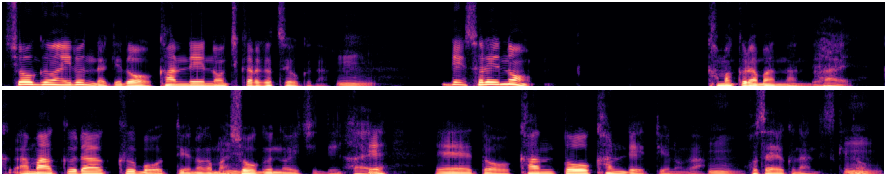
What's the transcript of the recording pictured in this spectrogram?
将軍はいるんだけど慣例の力が強くなる。うん。でそれの鎌倉版なんで、はい。鎌倉久保っていうのがまあうん将軍の位置にできて、はいえー、と関東慣例っていうのがうん。補佐役なんですけど、うん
